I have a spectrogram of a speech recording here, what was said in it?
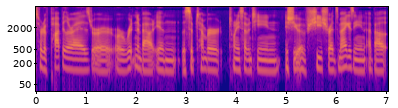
sort of popularized or, or written about in the September 2017 issue of She Shreds magazine about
